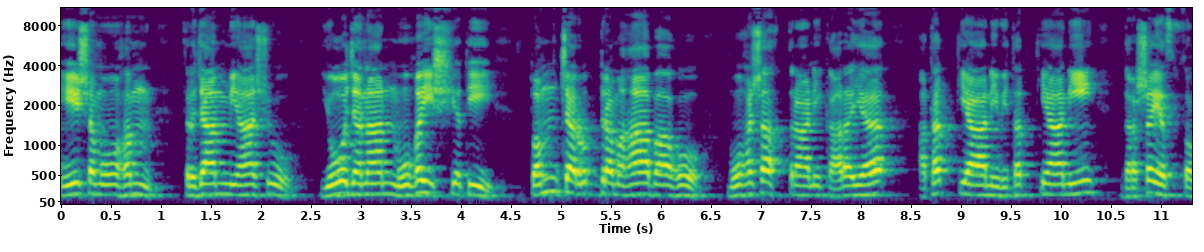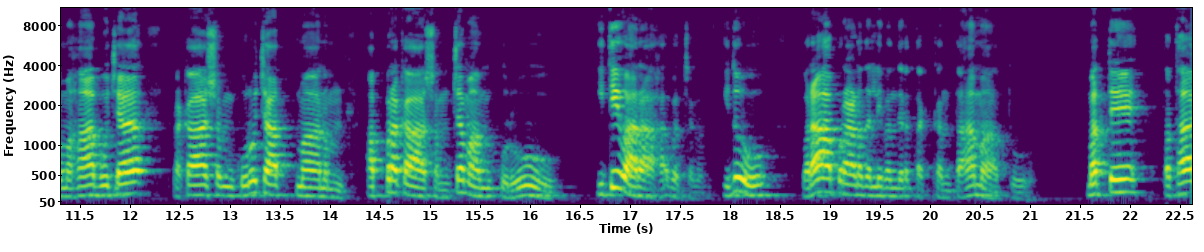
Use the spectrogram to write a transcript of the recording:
ಏಷಮೋಹಂ ತ್ರಜಾಮ್ಯಾಶು ಯೋಜನಾನ್ ಮೋಹಯಿಷ್ಯತಿ ತ್ವಂಚ ರುದ್ರ ಮಹಾಬಾಹೋ ಮೋಹಶಾಸ್ತ್ರಾಣಿ ಕಾರಯ ಅಥತ್ಯಾನಿ ವಿತತ್ಯಾನಿ ದರ್ಶಯಸ್ವ ಮಹಾಭುಜ ಪ್ರಕಾಶಂ ಕುರು ಚಾತ್ಮಾನಂ, ಅಪ್ರಕಾಶಂ ಚ ಮಾಂ ಕುರು. ಇತಿ ವಾರಾಹ ವಚನ. ಇದು ವರಾಹ ಪುರಾಣದಲ್ಲಿ ಬಂದಿರತಕ್ಕಂತಹ ಮಾತು. ಮತ್ತೆ ತಥಾ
